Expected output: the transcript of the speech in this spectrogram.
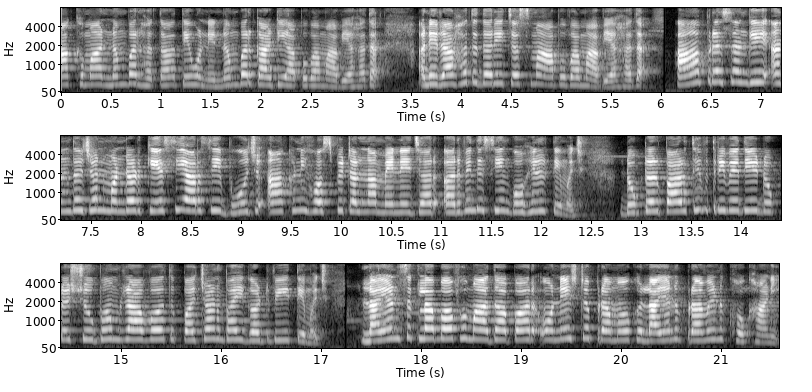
આંખમાં નંબર હતા તેઓને નંબર કાઢી આપવામાં આવ્યા હતા. અને રાહત દરે ચશ્મા આપવામાં આવ્યા હતા. આ પ્રસંગે અંધજન મંડળ કેસીઆરસી ભુજ આંખની હોસ્પિટલના મેનેજર અરવિંદસિંહ ગોહિલ તેમજ ડોક્ટર પાર્થિવ ત્રિવેદી, ડોક્ટર શુભમ રાવત, પચાણભાઈ ગઢવી તેમજ lions club of Madhapar, honest પ્રમુખ લાયન પ્રવીણ ખોખાણી,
